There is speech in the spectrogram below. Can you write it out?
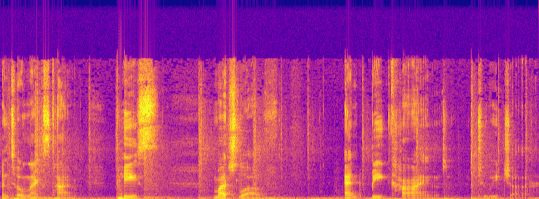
Until next time, peace, much love, and be kind to each other.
